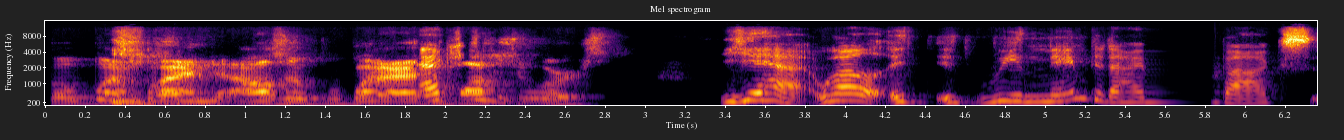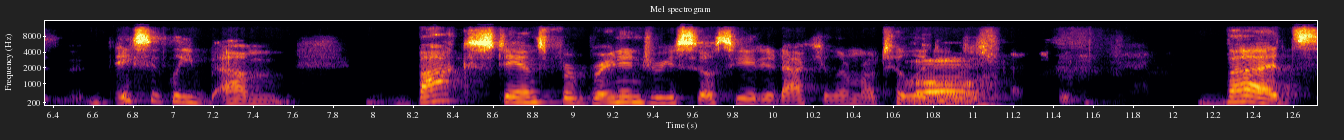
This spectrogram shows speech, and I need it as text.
But when, when also what are the box scores? Yeah, well, it, it, we named it iBox. Basically, um, box stands for brain injury associated ocular motility. Oh. But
